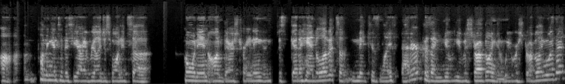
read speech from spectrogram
um, coming into this year, I really just wanted to hone in on Bears training and just get a handle of it to make his life better because I knew he was struggling and we were struggling with it.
